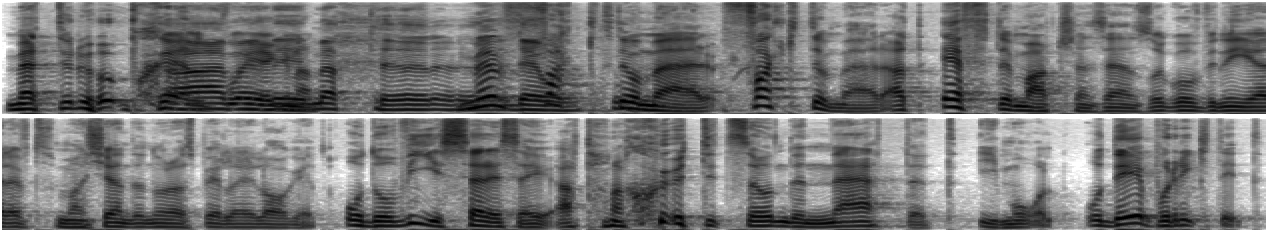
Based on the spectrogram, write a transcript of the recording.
Mätte du upp själv på egna? mätte eh, Men faktum är, faktum är att efter matchen sen så går vi ner eftersom han kände några spelare i laget. Och då visar det sig att han har skjutit sönder nätet i mål. Och det är på riktigt.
